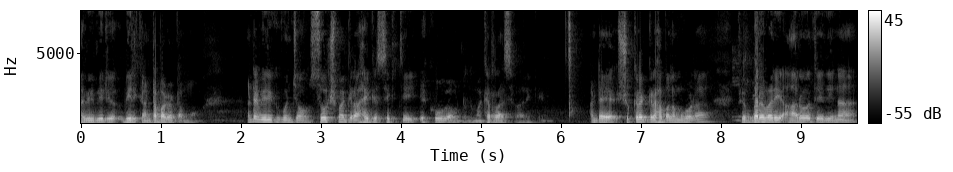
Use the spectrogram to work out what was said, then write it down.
అవి వీరి వీరి కంటపడటము. అంటే వీరికి కొంచెం సూక్ష్మగ్రాహిక శక్తి ఎక్కువగా ఉంటుంది మకర రాశి వారికి. అంటే శుక్రగ్రహ బలం కూడా ఫిబ్రవరి ఆరో తేదీన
